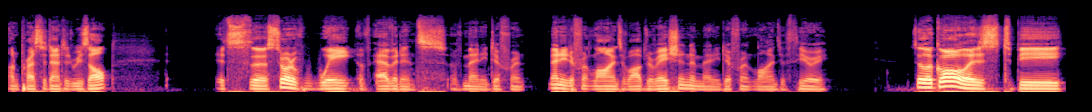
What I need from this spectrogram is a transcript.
unprecedented result. It's the sort of weight of evidence of many different many different lines of observation and many different lines of theory. So the goal is to be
